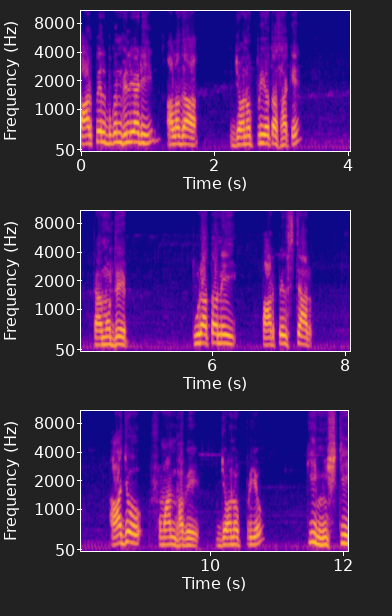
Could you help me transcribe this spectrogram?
পার্পেল বুগনভেলিয়ারই আলাদা জনপ্রিয়তা থাকে। তার মধ্যে পুরাতন এই পার্পেল স্টার আজও সমানভাবে জনপ্রিয়। কি মিষ্টি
